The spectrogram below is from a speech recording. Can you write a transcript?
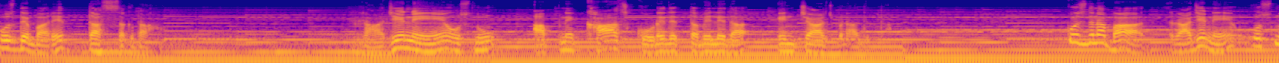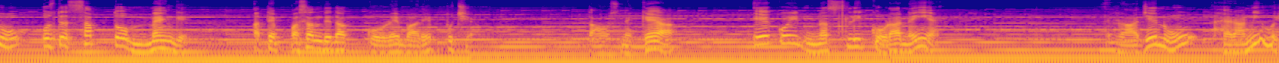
ਉਸ ਦੇ ਬਾਰੇ ਦੱਸ ਸਕਦਾ ਹਾਂ। ਰਾਜੇ ਨੇ ਉਸ ਨੂੰ ਆਪਣੇ ਖਾਸ ਘੋੜੇ ਦੇ ਤਬੇਲੇ ਦਾ ਇੰਚਾਰਜ ਬਣਾ ਦਿੱਤਾ। ਕੁਝ ਦਿਨਾਂ ਬਾਅਦ ਰਾਜੇ ਨੇ ਉਸ ਨੂੰ ਉਸ ਦੇ ਸਭ ਤੋਂ ਮਹਿੰਗੇ ਅਤੇ ਪਸੰਦੀਦਾ ਘੋੜੇ ਬਾਰੇ ਪੁੱਛਿਆ। ਤਾਂ ਉਸਨੇ ਕਿਹਾ, ਇਹ ਕੋਈ ਨਸਲੀ ਘੋੜਾ ਨਹੀਂ ਹੈ। ਰਾਜੇ ਨੂੰ ਹੈਰਾਨੀ ਹੋਈ।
